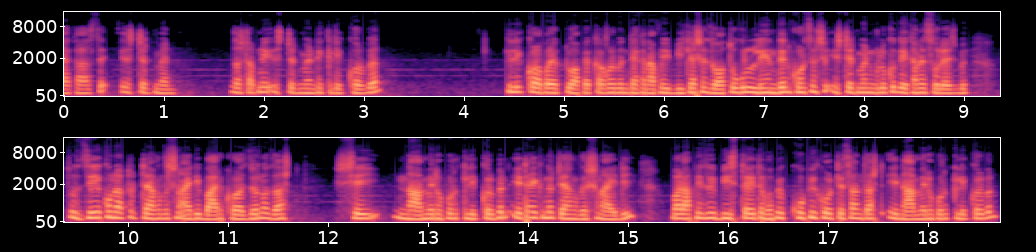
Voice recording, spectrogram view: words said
লেখা আছে স্টেটমেন্ট জাস্ট আপনি স্টেটমেন্টে ক্লিক করবেন। ক্লিক করার পর একটু অপেক্ষা করবেন। দেখেন আপনি বিকাশে যতগুলো লেনদেন করছেন, সেই স্টেটমেন্টগুলো কিন্তু এখানে চলে আসবে। তো যে কোনো একটা ট্রানজ্যাকশন আইডি বার করার জন্য জাস্ট সেই নামের উপর ক্লিক করবেন। এটাই কিন্তু ট্রানজ্যাকশন আইডি বাট আপনি যদি বিস্তারিতভাবে কপি করতে চান জাস্ট এই নামের উপর ক্লিক করবেন।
